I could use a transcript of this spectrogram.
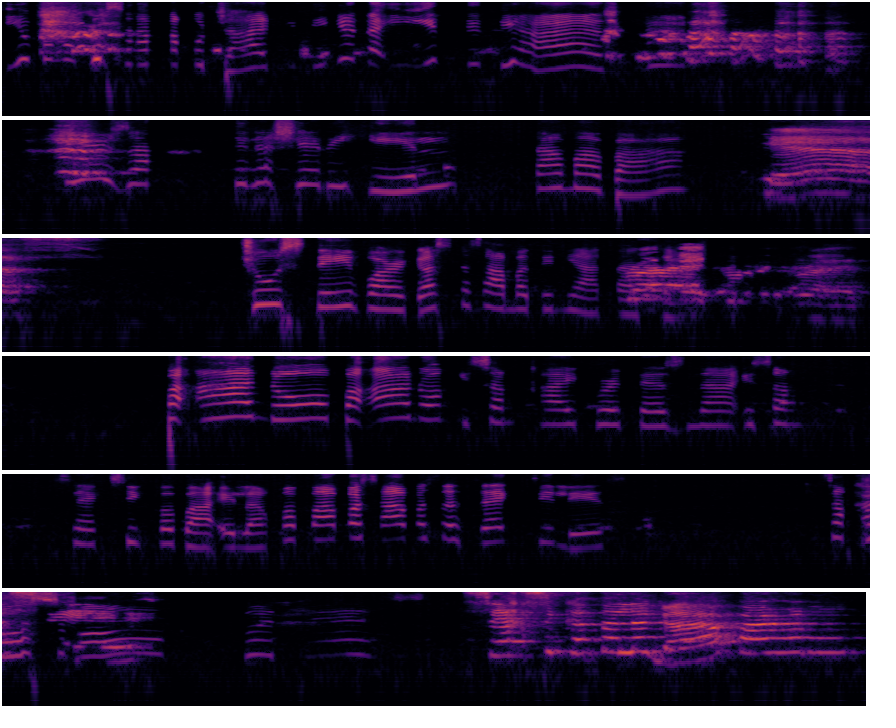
yung mga kasama ko dyan, hindi nyo naiintindihan. Here's a, sila Sherry Hill, tama ba? Yes. Tuesday Vargas, kasama din yata. Right, right, right. Paano, paano ang isang Kai Cortez na isang sexy babae lang mapapasama sa sexy list? Sa Kasi- Costco? Goodness. Sexy ka talaga. Parang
